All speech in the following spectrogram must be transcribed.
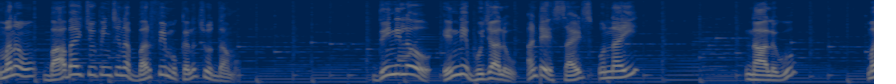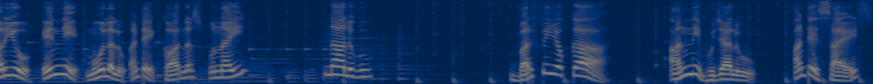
మనం బాబాయ్ చూపించిన బర్ఫీ ముక్కను చూద్దాము. దీనిలో ఎన్ని భుజాలు అంటే సైడ్స్ ఉన్నాయి? నాలుగు. మరియు ఎన్ని మూలలు అంటే కార్నర్స్ ఉన్నాయి? నాలుగు. బర్ఫీ యొక్క అన్ని భుజాలు అంటే సైడ్స్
